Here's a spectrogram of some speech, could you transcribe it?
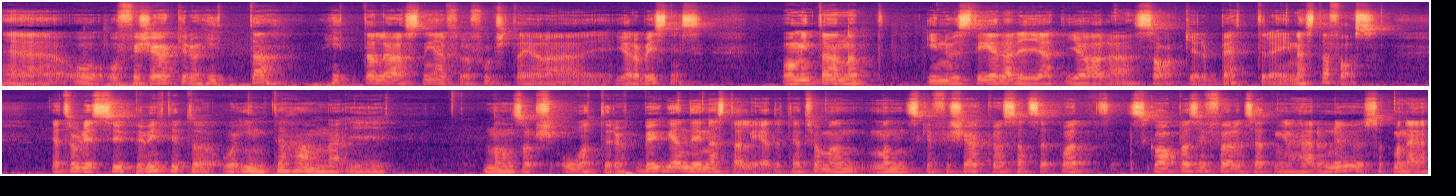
Eh, och, och, försöker att hitta, hitta lösningar för att fortsätta göra, göra business. Och om inte annat investerar i att göra saker bättre i nästa fas. Jag tror det är superviktigt att, att inte hamna i någon sorts återuppbyggande i nästa led. Utan jag tror man, man ska försöka satsa på att skapa sig förutsättningar här och nu så att man är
